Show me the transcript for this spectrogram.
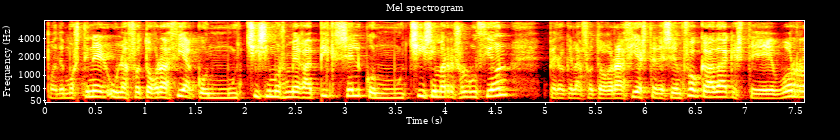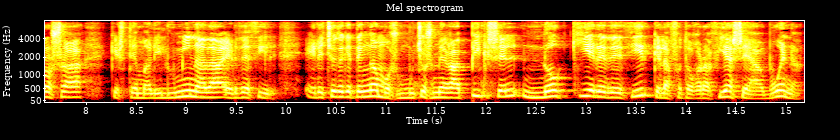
podemos tener una fotografía con muchísimos megapíxeles, con muchísima resolución, pero que la fotografía esté desenfocada, que esté borrosa, que esté mal iluminada. Es decir, el hecho de que tengamos muchos megapíxeles no quiere decir que la fotografía sea buena.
